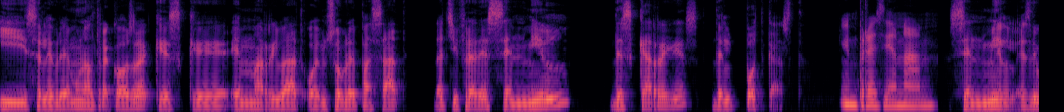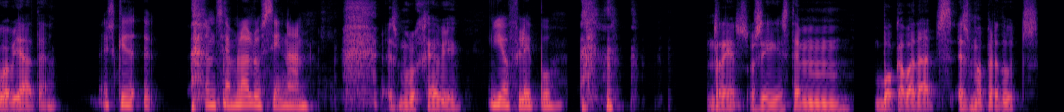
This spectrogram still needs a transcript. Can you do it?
i celebrem una altra cosa, que és que hem arribat o hem sobrepassat la xifra de 100.000 descàrregues del podcast. Impressionant. 100.000, es diu aviat, eh? És que eh, em sembla al·lucinant. És molt heavy. Jo flipo. Res, o sigui, estem bocabadats, esmaperduts,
